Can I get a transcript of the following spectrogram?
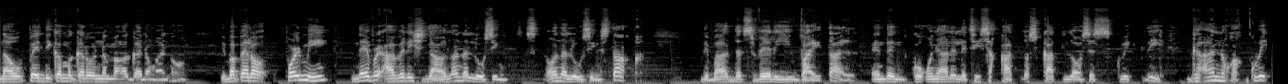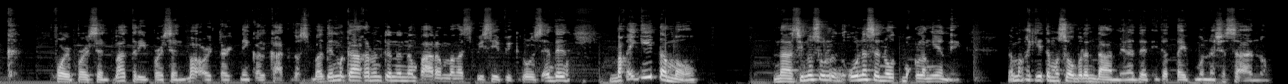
Now, pwede ka magkaroon ng mga ganong ano. Diba? Pero for me, never average down on a losing on a losing stock. 'di ba? That's very vital. And then kukunyari let's say sa cut loss, cut losses quickly. Gaano ka quick? 4% ba, 3% ba, or technical cut loss ba, then magkakaroon ka na ng parang mga specific rules. And then, makikita mo na sinusulong, una sa notebook lang yan eh, na makikita mo sobrang dami na then itatype mo na siya sa ano,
